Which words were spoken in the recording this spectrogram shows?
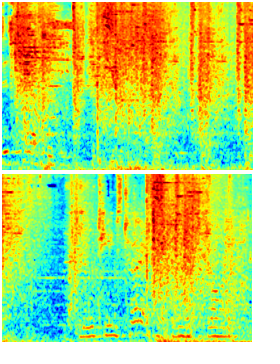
Disconnected. Blue Team's turret has been destroyed.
